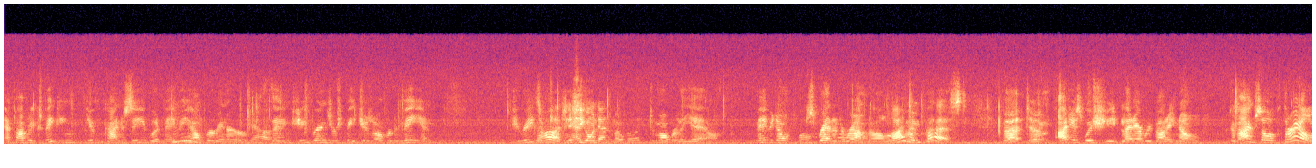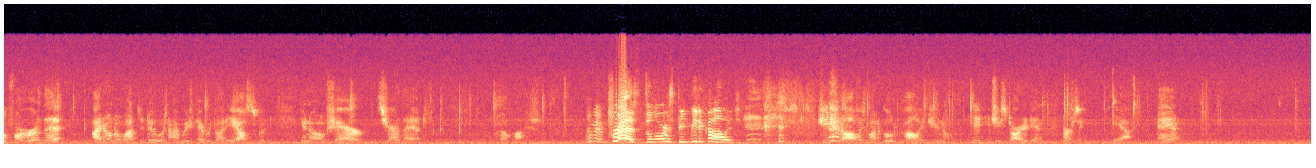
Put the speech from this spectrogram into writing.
And public speaking, you can kind of see would maybe Mm. help her in her Yeah. thing. She brings her speeches over to me and she reads Gosh, them to me. is she going down to Moberly? to Moberly? Yeah. Maybe don't Well, spread it around all over. I'm but- impressed. But um, I just wish she'd let everybody know. Because I'm so thrilled for her that I don't know what to do, and I wish everybody else could, you know, share share that. Gosh. I'm impressed. Dolores beat me to college. She did always want to go to college, you know. Mhm. She started in nursing, yeah. and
